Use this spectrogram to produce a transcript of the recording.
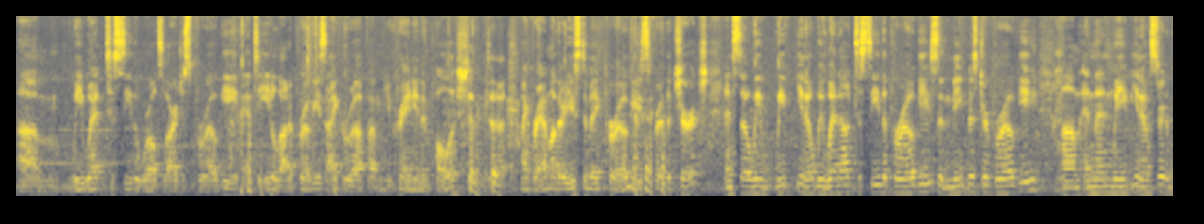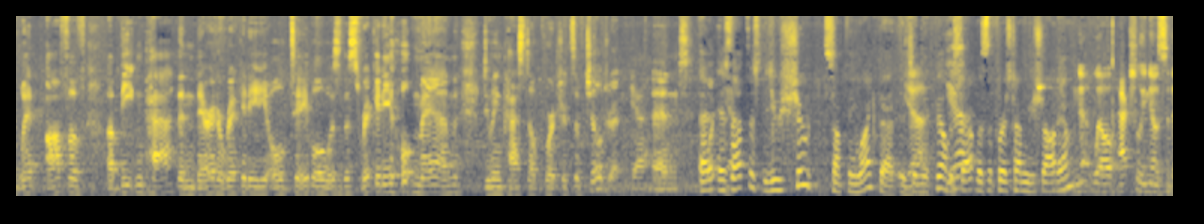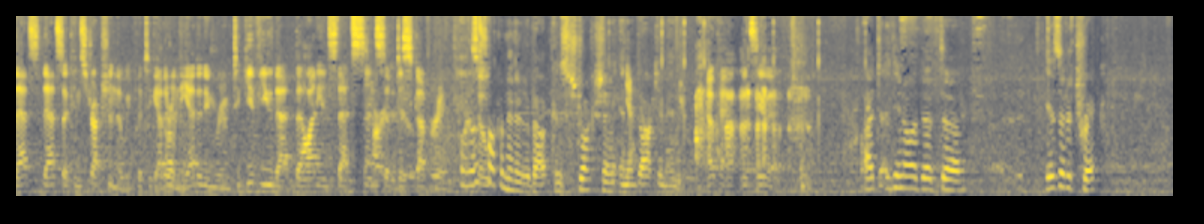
um, we went to see the world's largest pierogi and to eat a lot of pierogies. I grew up, I'm Ukrainian and Polish, and uh, my grandmother used to make pierogies for the church. And so we, we, you know, we went out to see the pierogies and meet Mr. Pierogi. Um, and then we, you know, sort of went off of a beaten path, and there at a rickety old table was this rickety old man doing pastel portraits of children. Yeah. And And what- is yeah. that the, you shoot something like that? It's in the film. Is that was the first time you shot him? No, well, actually, no. So that's that's a construction that we put together in the editing room to give you that the audience that sense hard of discovery. All right, let's so, talk a minute about construction in Yeah. a documentary. okay, let's do it. I, you know that uh, is it a trick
